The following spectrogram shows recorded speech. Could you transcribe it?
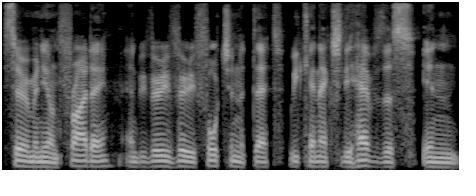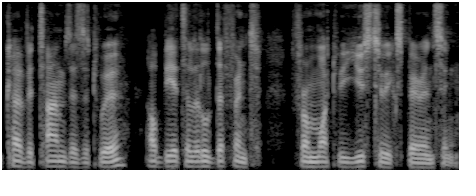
ceremony on Friday. And we're very, very fortunate that we can actually have this in COVID times, as it were, albeit a little different from what we're used to experiencing.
